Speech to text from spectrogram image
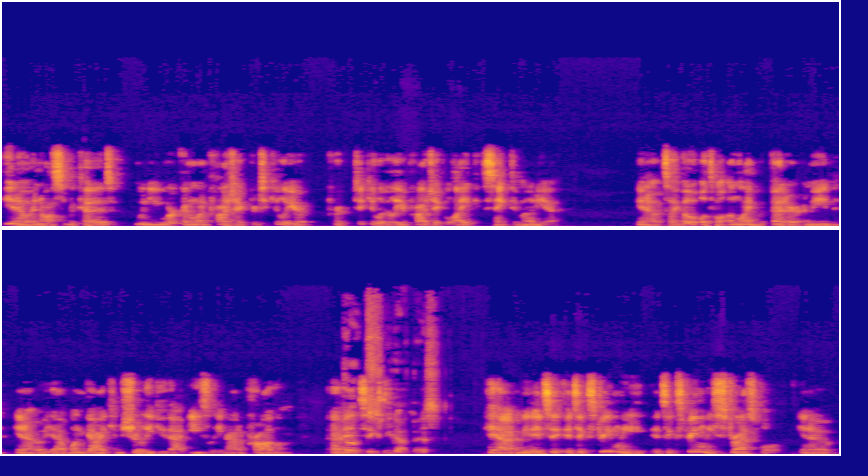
you know, and also because when you work on one project, particularly a, particularly a project like Sanctimonia, you know, it's like, oh, Ultima Online but better. I mean, you know, yeah, one guy can surely do that easily, not a problem. Uh, it's, you got this. Yeah, I mean, it's it's extremely it's extremely stressful. You know,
